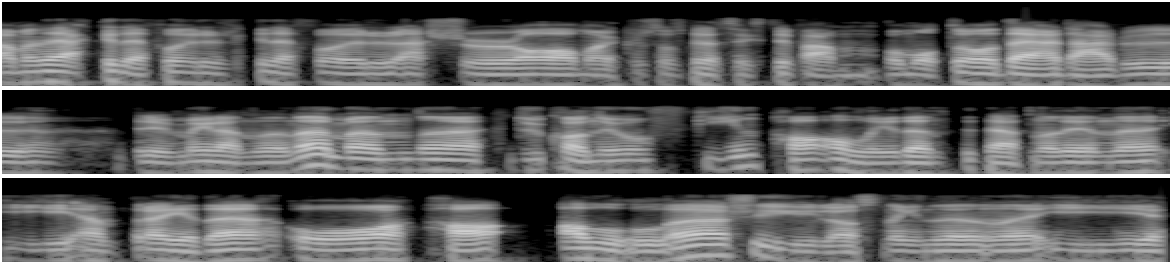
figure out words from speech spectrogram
ja, men det er ikke det for, ikke det for Asher og Microsoft 365, på en måte, og det er der du driver med greiene dine. Men eh, du kan jo fint ha alle identitetene dine i Entra ID og ha alle skyløsningene dine i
